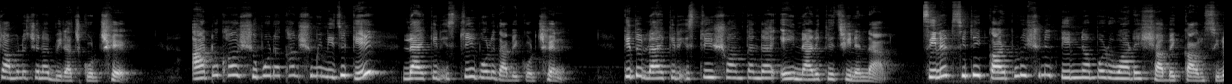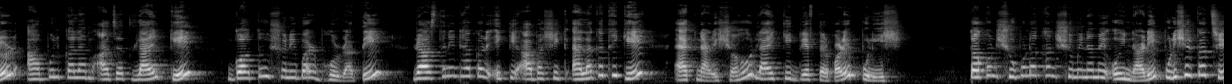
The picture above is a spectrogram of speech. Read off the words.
সমালোচনা বিরাজ করছে। আটক হওয়া সুবর্ণা খান সুমি নিজেকে লাইকের স্ত্রী বলে দাবি করছেন। কিন্তু লাইকের স্ত্রীর সন্তানরা এই নারীকে চিনেন না। সিলেট সিটি কর্পোরেশনের তিন নম্বর ওয়ার্ডের সাবেক কাউন্সিলর আবুল কালাম আজাদ লাইককে গত শনিবার ভোররাতে রাজধানী ঢাকার একটি আবাসিক এলাকা থেকে এক নারীসহ লাইককে গ্রেফতার করে পুলিশ। তখন সুবর্ণা খান সুমি নামে ওই নারী পুলিশের কাছে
